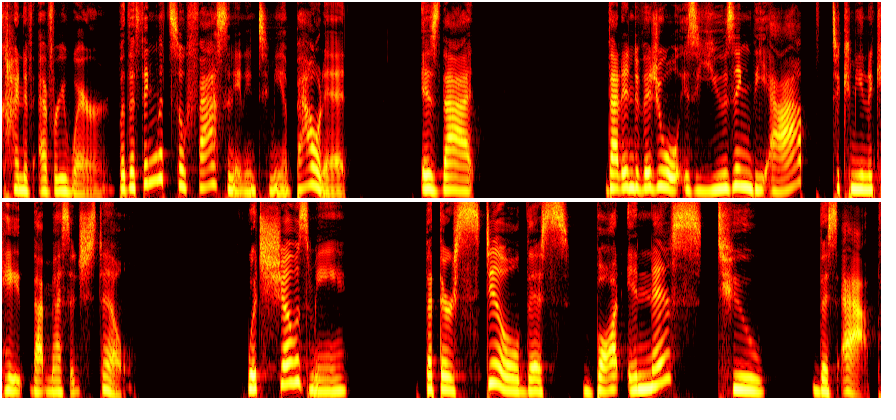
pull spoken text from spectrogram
kind of everywhere. But the thing that's so fascinating to me about it is that that individual is using the app to communicate that message still, which shows me that there's still this bought inness to this app.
